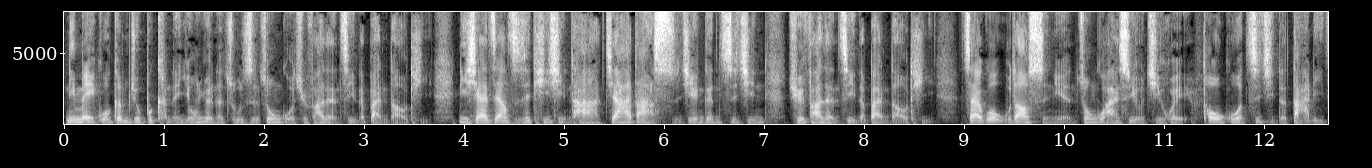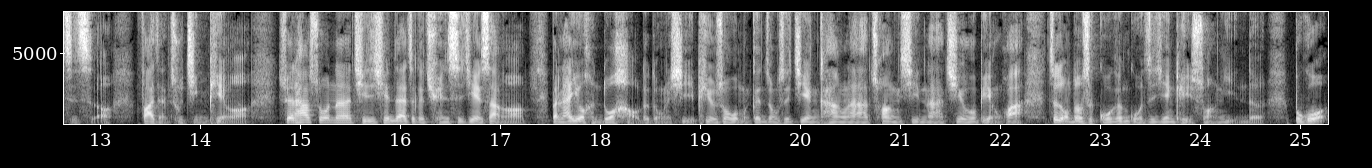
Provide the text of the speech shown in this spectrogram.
你美国根本就不可能永远的阻止中国去发展自己的半导体。你现在这样只是提醒他加大时间跟资金去发展自己的半导体。再过五到十年，中国还是有机会透过自己的大力支持哦，发展出晶片哦。所以他说呢，其实现在这个全世界上啊，本来有很多好的东西，譬如说我们更重视健康啦、创新啦、气候变化。化，这种都是国跟国之间可以双赢的。不过，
